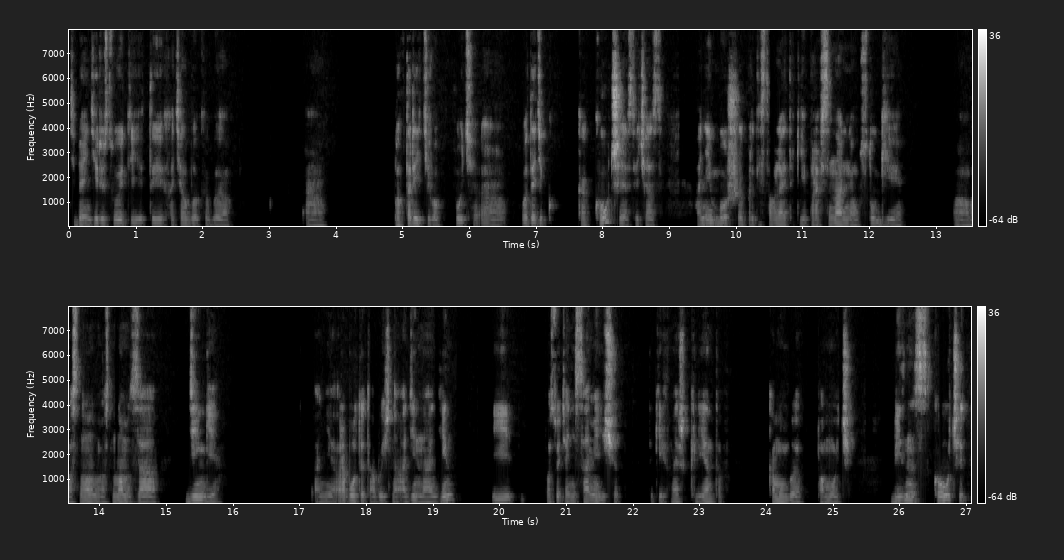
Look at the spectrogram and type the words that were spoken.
тебя интересует, и ты хотел бы как бы повторить его путь. Э, вот эти как коучи сейчас, они больше предоставляют такие профессиональные услуги а, в основном, в основном за деньги. Они работают обычно один на один, и по сути они сами ищут таких, знаешь, клиентов, кому бы помочь. Бизнес-коучи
